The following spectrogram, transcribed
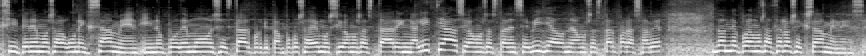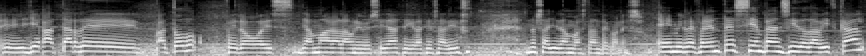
Si tenemos algún examen y no podemos estar, porque tampoco sabemos si vamos a estar en Galicia o si vamos a estar en Sevilla, dónde vamos a estar para saber dónde podemos hacer los exámenes. Eh, llega tarde a todo, pero es llamar a la universidad y gracias a Dios nos ayuda ayudan bastante con eso. Eh, mis referentes siempre han sido David Cal,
